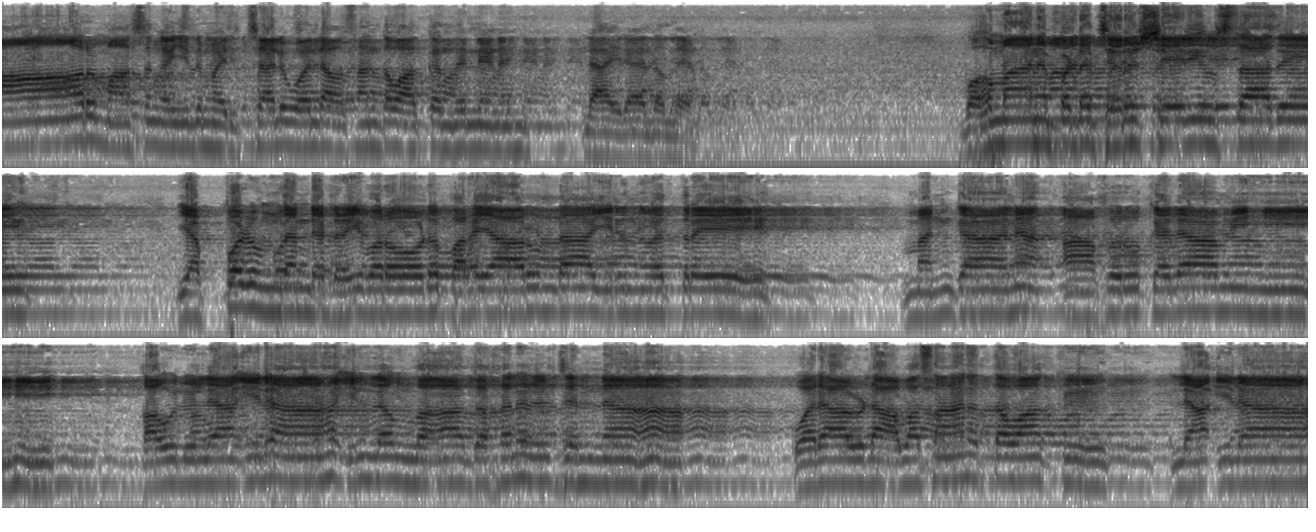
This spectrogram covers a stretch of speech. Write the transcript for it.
ആറ് മാസം കഴിഞ്ഞിട്ട് മരിച്ചാലും പോലെ അവസാനത്തെ വാക്ക് എന്ത് തന്നെയാണ് ലാ ഇലാഹ ഇല്ലല്ലയാണ് ബഹുമാനപ്പെട്ട ചെറുശ്ശേരി ഉസ്താദ് എപ്പോഴും തന്റെ ഡ്രൈവറോട് പറയാറുണ്ടായിരുന്നു എത്രേ? മൻകാന ആഖിറു കലാമിഹി. ഖൗലു ലാ ഇലാഹ ഇല്ലല്ലാഹ് ദഖലൽ ജന്ന. ഒരാളുടെ അവസാനത്തെ വാക്ക് ലാ ഇലാഹ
